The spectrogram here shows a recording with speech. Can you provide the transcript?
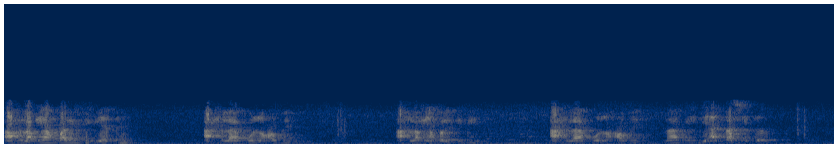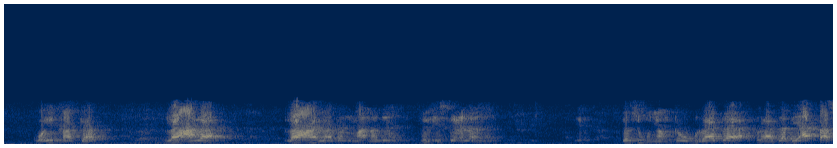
Akhlak yang paling tinggi ada. Akhlakul azim. Akhlak yang paling tinggi. Akhlakul azim. Nabi di atas itu. Wa innaka la'ala. La'ala kan maknanya lil isti'la. Ya. Dan semuanya engkau berada, berada di atas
